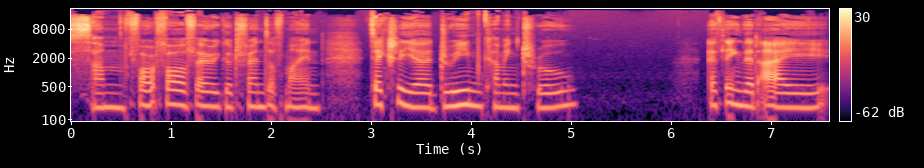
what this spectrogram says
some four, four very good friends of mine. It's actually a dream coming true. A thing that I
